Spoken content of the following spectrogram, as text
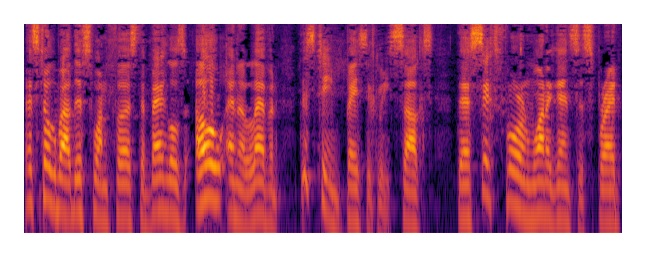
Let's talk about this one first. The Bengals 0 and 11. This team basically sucks. They're 6 4 and 1 against the spread.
